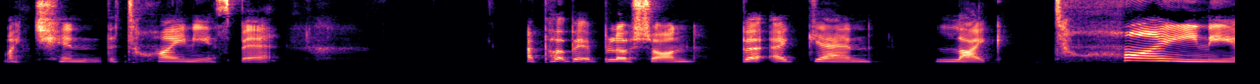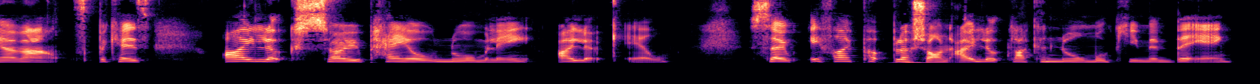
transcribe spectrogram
my chin the tiniest bit. I put a bit of blush on, but again, like tiny amounts because I look so pale normally, I look ill. So if I put blush on, I look like a normal human being.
